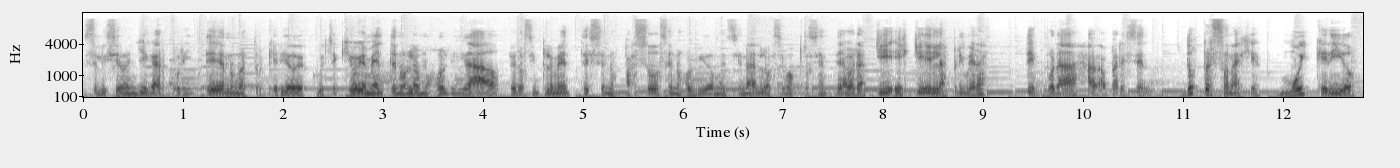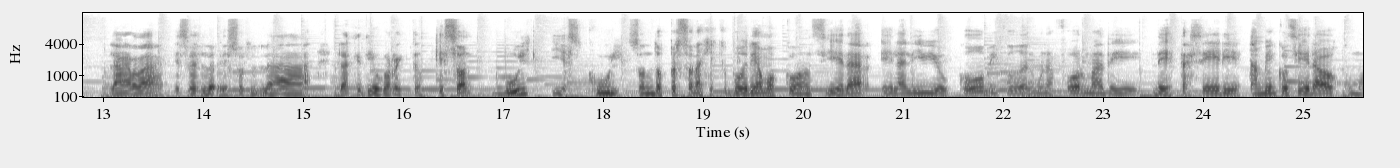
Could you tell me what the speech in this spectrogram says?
se lo hicieron llegar por interno nuestros queridos escuchas, que obviamente no lo hemos olvidado, pero simplemente se nos pasó, se nos olvidó mencionar, lo hacemos presente ahora, que es que en las primeras temporadas aparecen dos personajes muy queridos la verdad, eso es, eso es la, el adjetivo correcto, que son Bulk y Skull. Son dos personajes que podríamos considerar el alivio cómico de alguna forma de, de esta serie, también considerados como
